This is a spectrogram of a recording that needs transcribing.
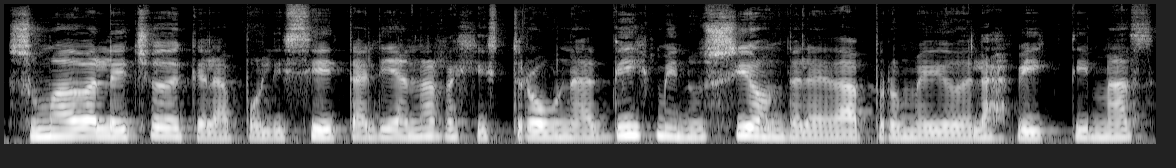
sumado al hecho de que la policía italiana registró una disminución de la edad promedio de las víctimas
